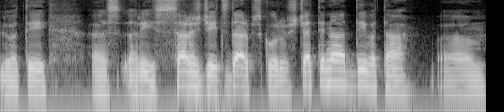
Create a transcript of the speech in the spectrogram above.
ļoti eh, arī sarežģīts darbs, kuru šķetināt divatā. Um,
